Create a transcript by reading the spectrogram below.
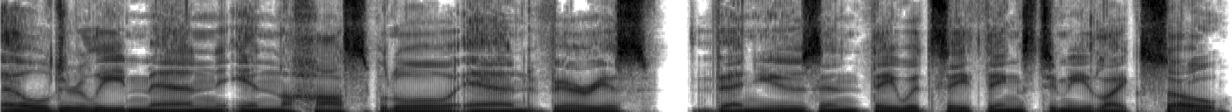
elderly men in the hospital and various venues. And they would say things to me like, So,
